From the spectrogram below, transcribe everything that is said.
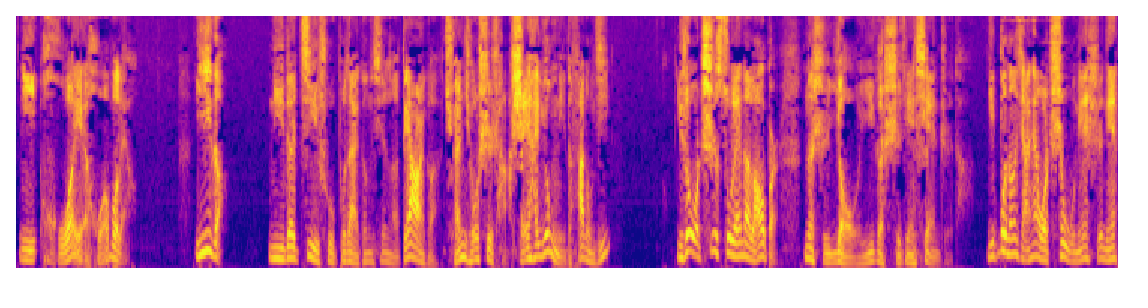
你活也活不了。一个，你的技术不再更新了；第二个，全球市场谁还用你的发动机？你说我吃苏联的老本，那是有一个时间限制的。你不能想象我吃五年、十年，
